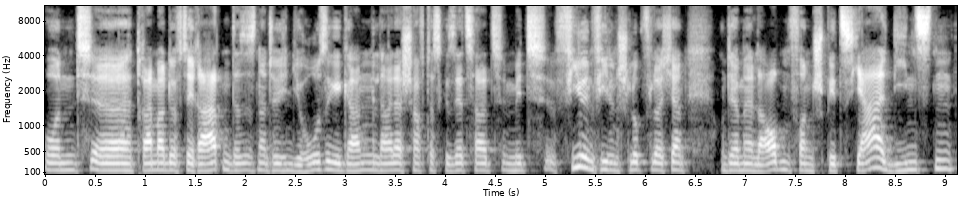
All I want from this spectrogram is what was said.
Und äh, dreimal dürft ihr raten, das ist natürlich in die Hose gegangen. Leider schafft das Gesetz halt mit vielen, vielen Schlupflöchern und dem Erlauben von Spezialdiensten,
